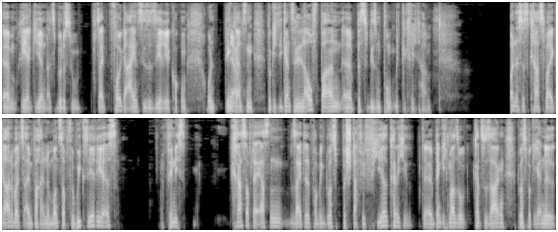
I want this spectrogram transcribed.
ähm, reagieren, als würdest du seit Folge eins diese Serie gucken und den ja. ganzen, wirklich die ganze Laufbahn äh, bis zu diesem Punkt mitgekriegt haben. Und es ist krass, weil gerade weil es einfach eine Monster of the Week Serie ist, finde ich krass auf der ersten Seite, von wegen, du hast bis Staffel 4, kann ich, äh, denke ich mal so, kannst du sagen, du hast wirklich eine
